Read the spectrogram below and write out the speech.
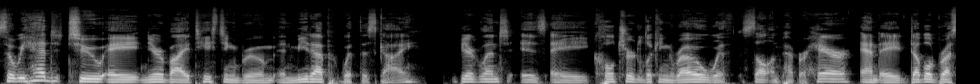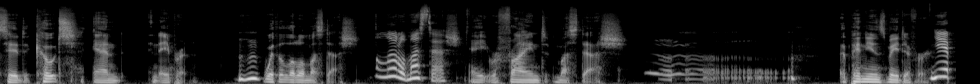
So we head to a nearby tasting room and meet up with this guy. Bierglint is a cultured looking roe with salt and pepper hair and a double breasted coat and an apron mm-hmm. with a little mustache, a little mustache. a refined mustache. Opinions may differ. Yep.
